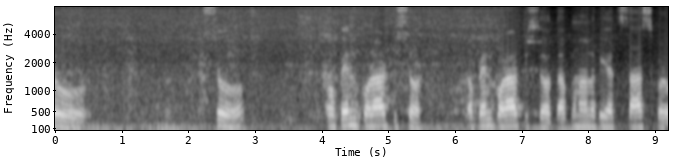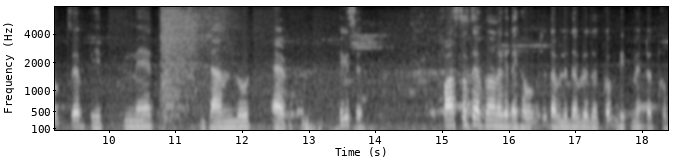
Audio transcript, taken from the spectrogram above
চ' চ' অ'পেন কৰাৰ পিছত অ'পেন কৰাৰ পিছত আপোনালোকে ইয়াত চাৰ্চ কৰক যে ভিডমেট ডাউনলোড এপ ঠিক আছে? ফাৰ্ষ্টতে আপোনালোকে দেখাব পাইছে W W dot com Vidmate dot com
